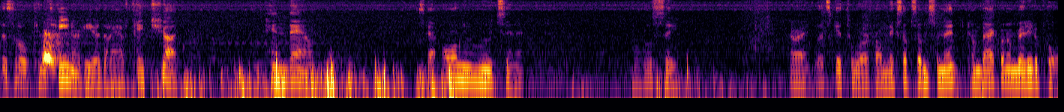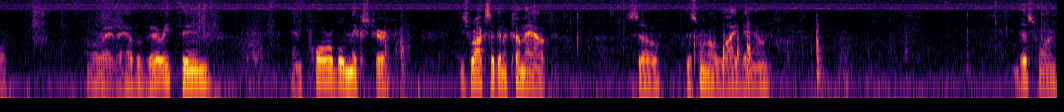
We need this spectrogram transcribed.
this little container here that I have taped shut and pinned down, it's got all new roots in it. Well, we'll see. All right, let's get to work. I'll mix up some cement, come back when I'm ready to pour. All right, I have a very thin and pourable mixture. These rocks are gonna come out. So this one I'll lie down. This one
